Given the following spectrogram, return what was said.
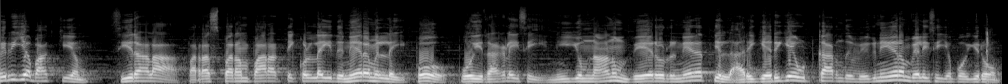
பெரிய பாக்கியம். சீராளா பரஸ்பரம் பாராட்டிக் கொள்ள இது நேரமில்லை. போ போய் ரகளை செய். நீயும் நானும் வேறொரு நேரத்தில் அருகே அருகே உட்கார்ந்து வெகு நேரம் வேலை செய்ய போகிறோம்.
